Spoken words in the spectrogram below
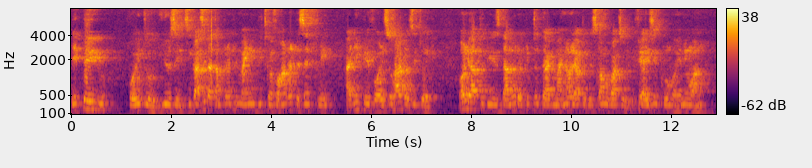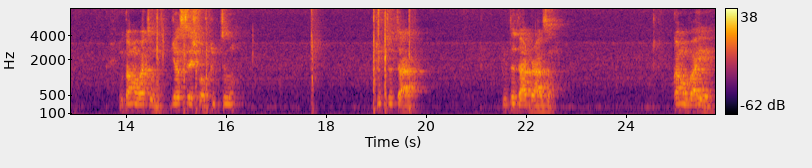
they pay you for you to use it. You can see that i'm currently mining bitcoin for 100 percent free. I didn't pay for it. So how does it work? All you have to do is download the crypto tab mine. All you have to do is come over to if you are using chrome or anyone you come over to just search for crypto crypto tab crypto tab browser. Come over here.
